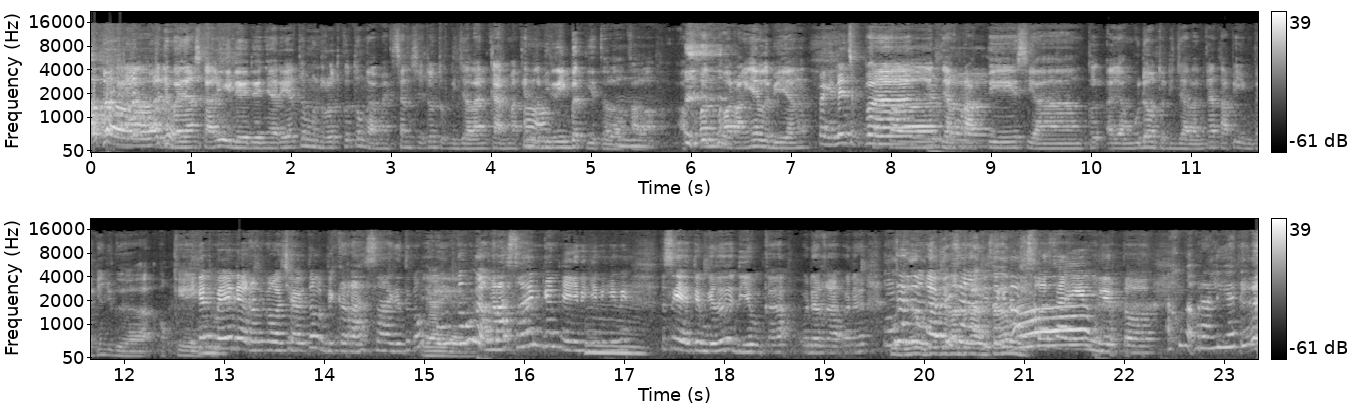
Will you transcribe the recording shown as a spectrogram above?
Ada banyak sekali ide-idenya Ria tuh menurutku tuh nggak make sense itu untuk dijalankan, makin lebih ribet gitu loh. Kalau aku kan orangnya lebih yang pengennya cepet, cepet, gitu. yang praktis, yang yang mudah untuk dijalankan, tapi impactnya juga oke. Ya kan beda kan kalau cewek itu lebih kerasa gitu. Kamu Iya, kamu iya, tuh iya. nggak ngerasain kan kayak gini gini. Gini terus kayak tim tuh diem kak. Udah kak udah. Enggak tuh nggak bisa nggak bisa kita selesaiin gitu. Aku nggak pernah lihat ini.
